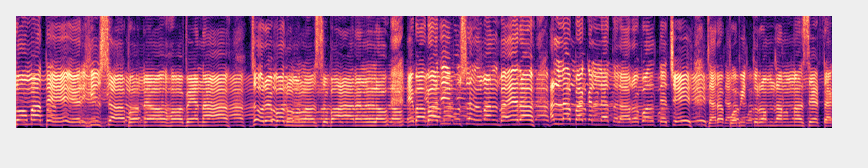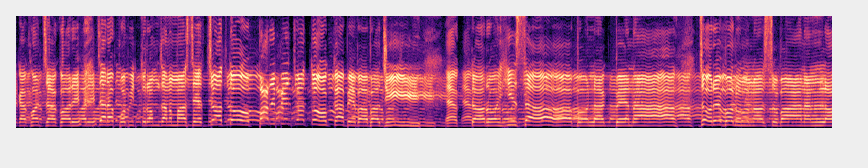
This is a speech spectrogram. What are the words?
তোমাদের হিসাব হবে না। জোরে বলুন মুসলমান ভাইরা আল্লাহ আরও বলতেছে, যারা পবিত্র রমজান মাসে টাকা খরচা করে, যারা পবিত্র রমজান মাসে যত পারবে, যত খাবে বাবাজি একটার হিসাব লাগবে না। জোরে বলুন না সুবহানাল্লাহ।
